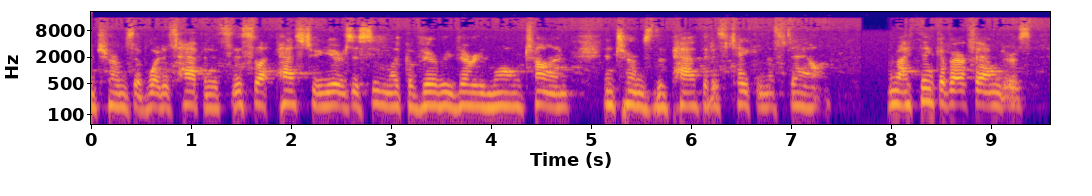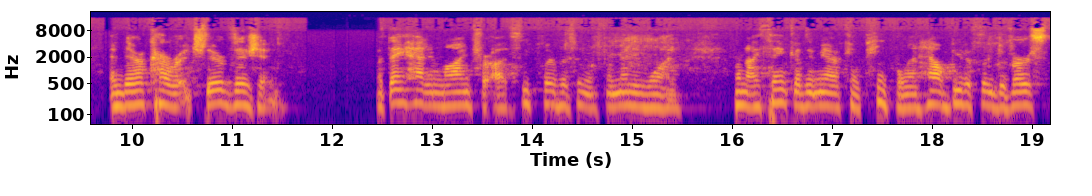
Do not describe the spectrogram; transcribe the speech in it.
in terms of what has happened. It's this past two years has seemed like a very, very long time in terms of the path that has taken us down. When I think of our founders and their courage, their vision, what they had in mind for us, e pluribus from anyone. When I think of the American people and how beautifully diverse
